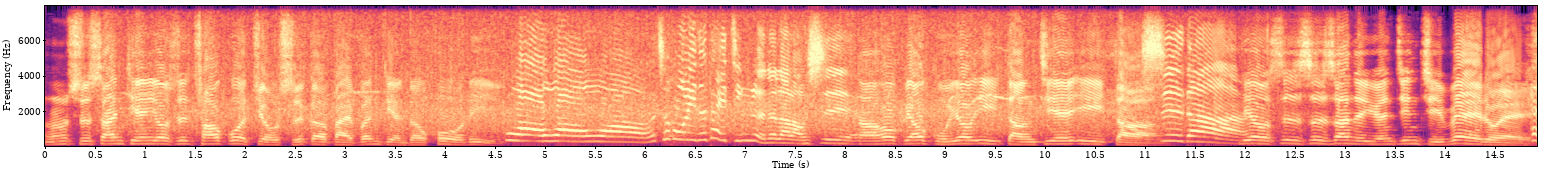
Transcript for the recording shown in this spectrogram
嗯，十三天又是超过九十个百分点的获利，哇哇哇，这获利真太惊人了啦，老师。然后标股又一档接一档，是的，六四四三的元金几倍了欸？嘿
